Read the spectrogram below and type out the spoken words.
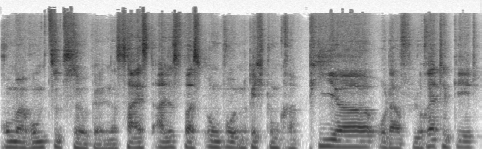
drumherum zu zirkeln. Das heißt, alles, was irgendwo in Richtung Rapier oder Florette geht,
